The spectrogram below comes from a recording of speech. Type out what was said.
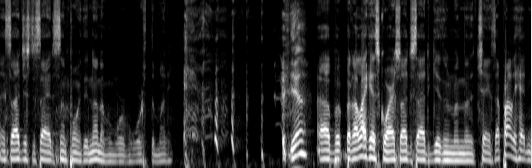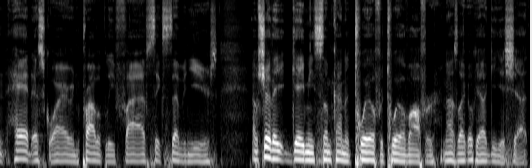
and so I just decided at some point that none of them were worth the money. Yeah. Uh, but but I like Esquire, so I decided to give them another chance. I probably hadn't had Esquire in probably five, six, seven years. I'm sure they gave me some kind of twelve for twelve offer, and I was like, okay, I'll give you a shot.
